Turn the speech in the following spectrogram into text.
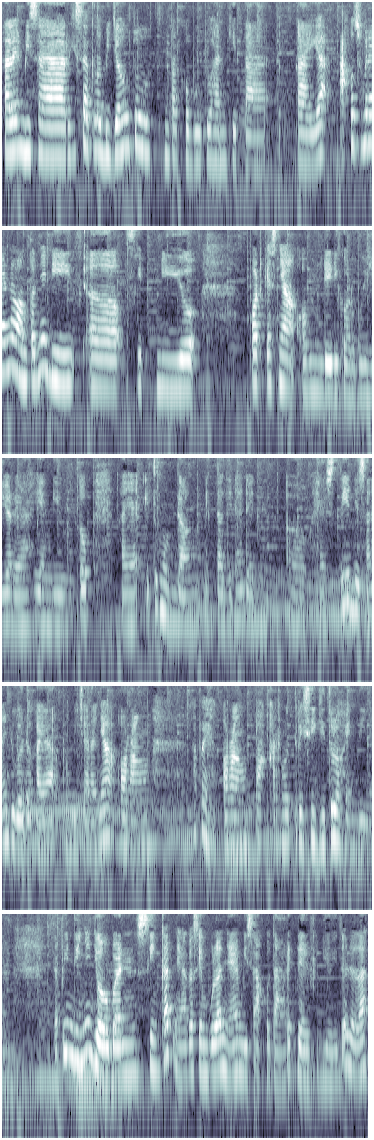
kalian bisa riset lebih jauh tuh tentang kebutuhan kita. Kayak aku sebenarnya nontonnya di eh, video podcastnya Om Deddy Corbuzier ya yang di YouTube kayak itu ngundang Nikta Gina dan eh, Hesti di sana juga ada kayak pembicaranya orang apa ya orang pakar nutrisi gitu loh intinya tapi intinya jawaban singkatnya kesimpulannya yang bisa aku tarik dari video itu adalah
